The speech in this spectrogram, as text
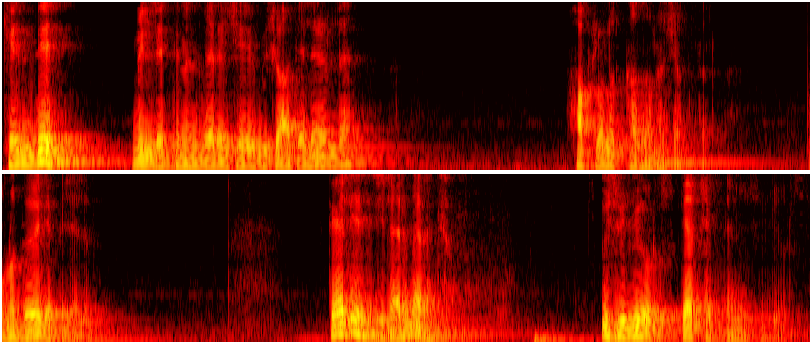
kendi milletinin vereceği mücadelelerle haklılık kazanacaktır. Bunu böyle bilelim. Değerli izleyicilerim evet. Üzülüyoruz. Gerçekten üzülüyoruz.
